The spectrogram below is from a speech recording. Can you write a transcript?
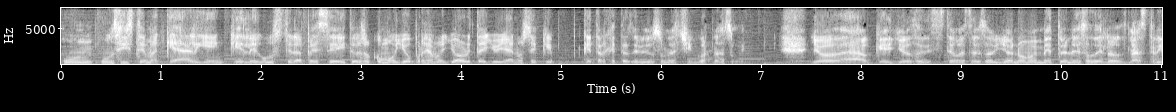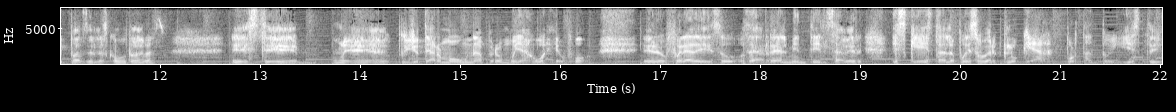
Un, un, sistema que a alguien que le guste la PC y todo eso, como yo, por ejemplo, yo ahorita yo ya no sé qué, qué tarjetas de video son las chingonas, güey yo, aunque yo soy de sistemas, eso, yo no me meto en eso de los, las tripas de las computadoras. Este, eh, pues yo te armo una, pero muy a huevo. Pero fuera de eso, o sea, realmente el saber es que esta la puedes overcloquear, por tanto, y este,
